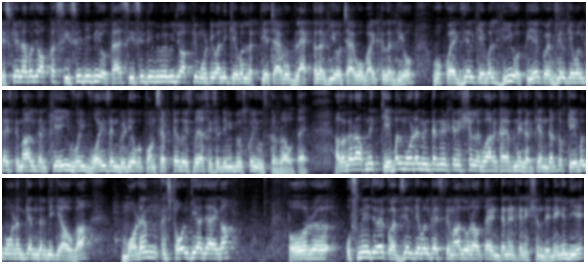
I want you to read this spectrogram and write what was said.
इसके अलावा जो आपका सीसीटीवी होता है सीसीटीवी में भी जो आपकी मोटी वाली केबल लगती है, चाहे वो ब्लैक कलर की हो, चाहे वो वाइट कलर की हो, वो कोएक्सियल केबल ही होती है। कोएक्सियल केबल का इस्तेमाल करके ही वही वॉइस एंड वीडियो का कॉन्सेप्ट है तो इस वजह से सी भी उसको यूज़ कर रहा होता है। अब अगर आपने केबल मॉडम इंटरनेट कनेक्शन लगवा रखा है अपने घर के अंदर तो केबल मॉडम के अंदर भी क्या होगा मॉडम इंस्टॉल किया जाएगा और उसमें जो है कोएक्सियल केबल का इस्तेमाल हो रहा होता है इंटरनेट कनेक्शन देने के लिए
